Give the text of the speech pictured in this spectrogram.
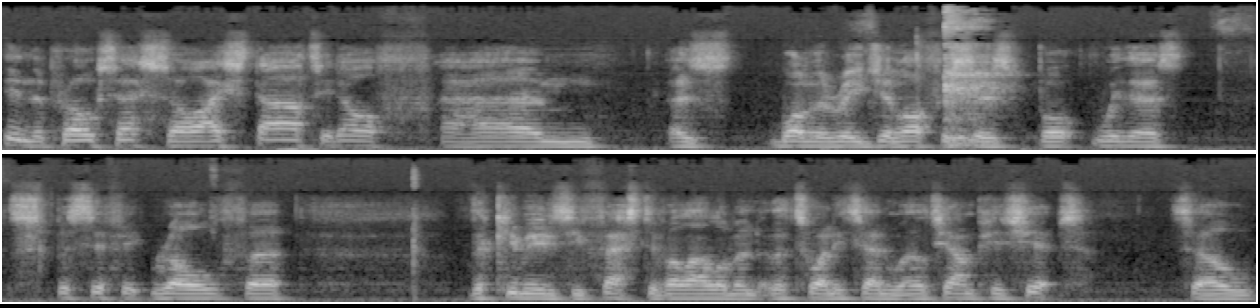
in the process. So I started off um, as one of the regional officers, but with a specific role for the community festival element of the 2010 World Championships. So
